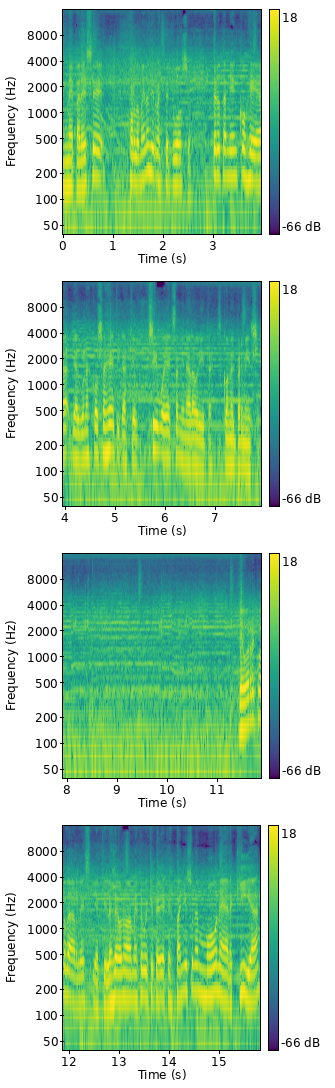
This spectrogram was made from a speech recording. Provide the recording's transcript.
me parece por lo menos irrespetuoso, pero también cojea de algunas cosas éticas que sí voy a examinar ahorita, con el permiso. Debo recordarles, y aquí les leo nuevamente Wikipedia, que España es una monarquía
